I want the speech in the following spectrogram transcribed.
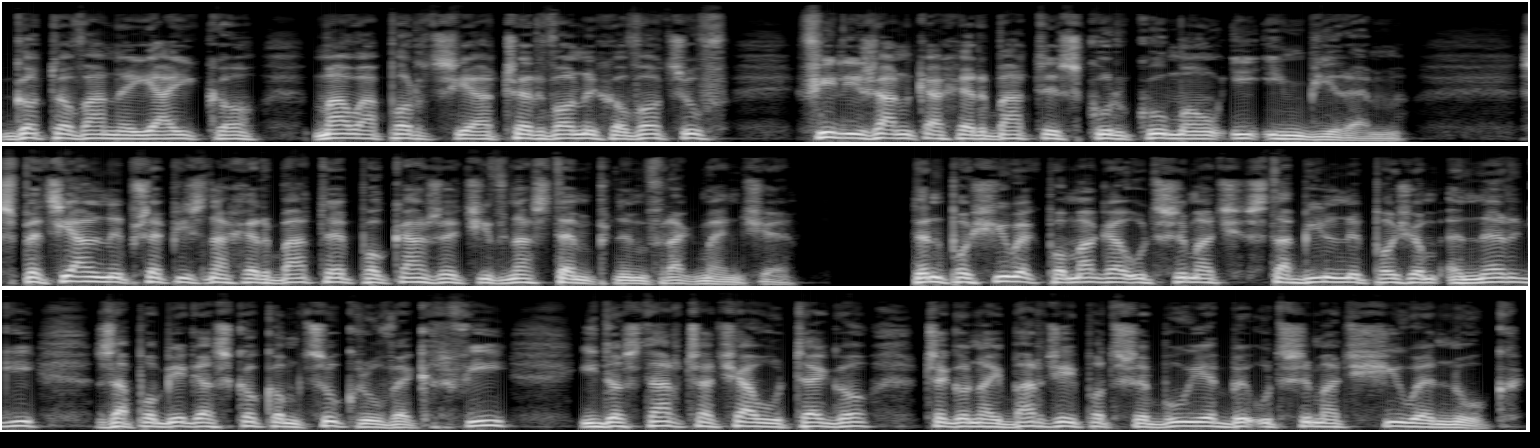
gotowane jajko, mała porcja czerwonych owoców, filiżanka herbaty z kurkumą i imbirem. Specjalny przepis na herbatę pokażę Ci w następnym fragmencie. Ten posiłek pomaga utrzymać stabilny poziom energii, zapobiega skokom cukru we krwi i dostarcza ciału tego, czego najbardziej potrzebuje, by utrzymać siłę nóg,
